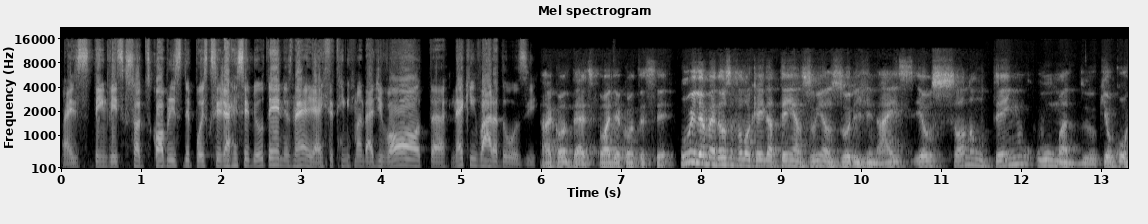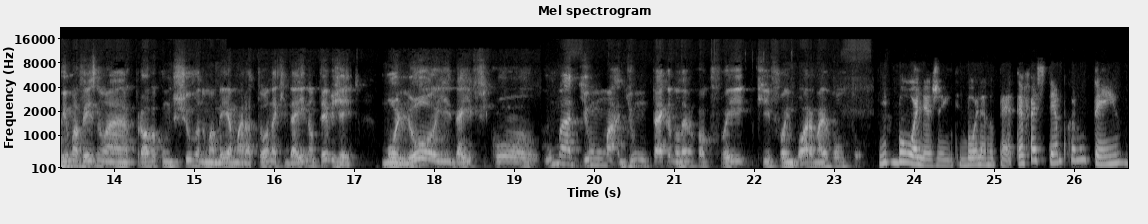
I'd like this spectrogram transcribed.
Mas tem vezes que só descobre isso depois que você já recebeu o tênis, né? E aí você tem que mandar de volta, né? Quem vara 12. Acontece, pode acontecer. O William Mendonça falou que ainda tem as unhas originais. Eu só não tenho uma do que eu corri uma vez numa prova com chuva numa meia maratona, que daí não teve jeito molhou e daí ficou uma de uma de um pé que eu não lembro qual que foi que foi embora, mas voltou. E bolha, gente, bolha no pé. Até faz tempo que eu não tenho.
